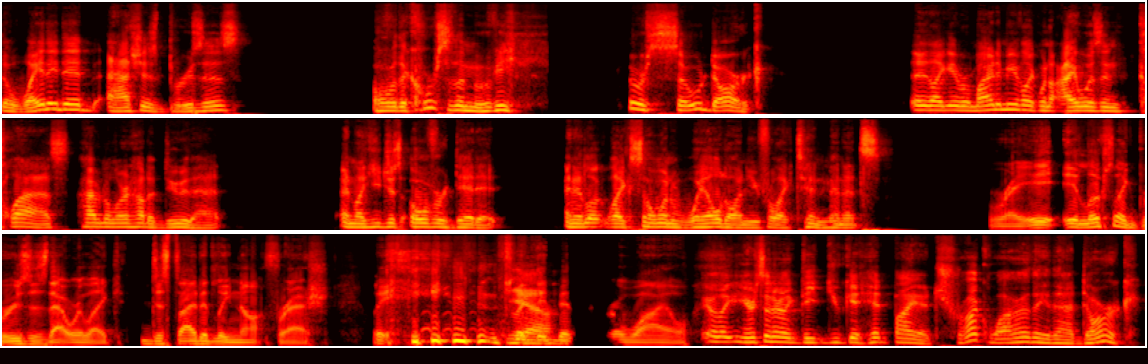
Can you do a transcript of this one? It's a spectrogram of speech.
The way they did Ash's bruises over the course of the movie, they were so dark. It, like it reminded me of like when I was in class having to learn how to do that, and like you just overdid it, and it looked like someone wailed on you for like ten minutes. Right. It, it looked like bruises that were like decidedly not fresh. Like, like Yeah. they'd been for a while. Or, like you're sitting there like, did you get hit by a truck? Why are they that dark?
